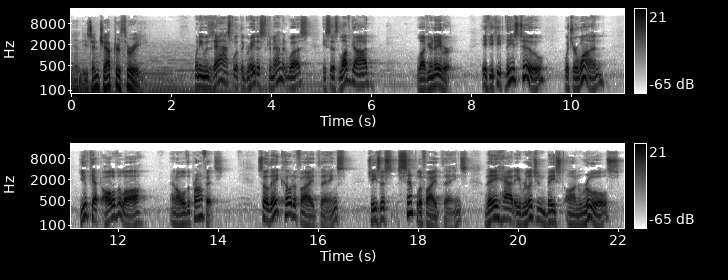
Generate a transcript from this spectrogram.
and he's in chapter 3. When he was asked what the greatest commandment was, he says, Love God, love your neighbor. If you keep these two, which are one, you've kept all of the law and all of the prophets. So they codified things, Jesus simplified things. They had a religion based on rules.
